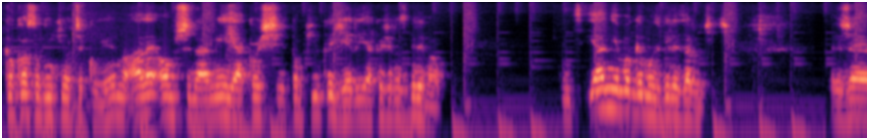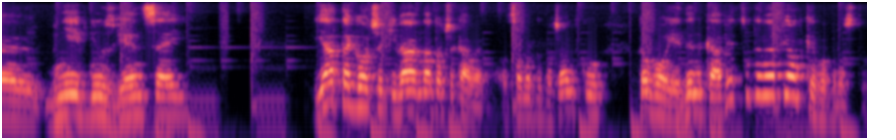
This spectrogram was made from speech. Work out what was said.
kokosów nikt nie oczekuje, no ale on przynajmniej jakoś tą piłkę dzieli, jakoś rozgrywał. Więc ja nie mogę mu wiele zarzucić, że mniej wniósł więcej. Ja tego oczekiwałem, na to czekałem od samego początku. To była jedynka, więc tutaj na piątkę po prostu.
